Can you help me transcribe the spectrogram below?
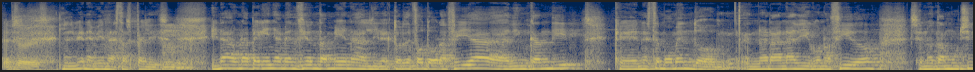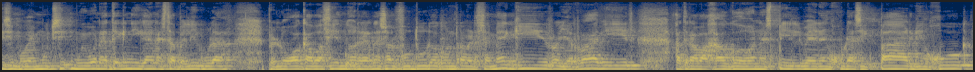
Eso es. Les viene bien a estas pelis. Mm. Y nada, una pequeña mención también al director de fotografía, a Dean Candy, que en este momento no era nadie conocido. Se nota muchísimo que hay muchi- muy buena técnica en esta película, pero luego acabó haciendo Regreso al Futuro con Robert Zemeckis, Roger Rabbit, ha trabajado con Spielberg en Jurassic Park en Hook,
